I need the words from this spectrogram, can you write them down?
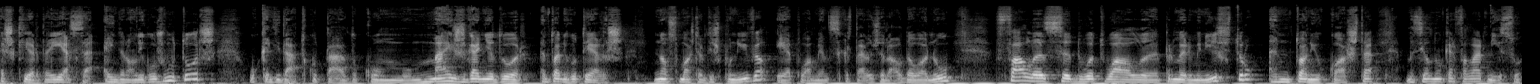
A esquerda, essa, ainda não ligou os motores. O candidato cotado como mais ganhador, António Guterres, não se mostra disponível, é atualmente secretário-geral da ONU. Fala-se do atual eh, primeiro-ministro, António Costa, mas ele não quer falar nisso.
